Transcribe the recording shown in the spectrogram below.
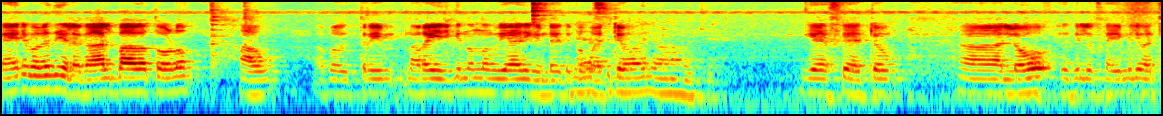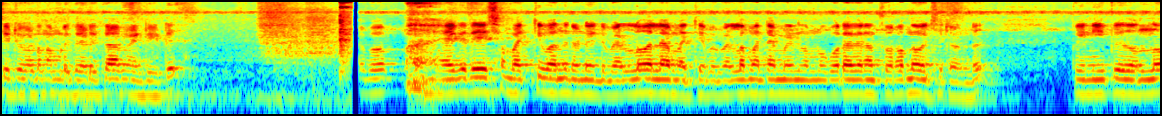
നേര് പകുതിയല്ല കാൽഭാഗത്തോളം ആവും. അപ്പോൾ ഇത്രയും നിറയിരിക്കുന്നു വിചാരിക്കണ്ട. ഇതിപ്പോൾ പറ്റും ഗ്യാസ് ഏറ്റവും ലോ ഇതിൽ ഫ്ലെയിമിൽ വച്ചിട്ട് വേണം നമ്മളിത് എടുക്കാൻ വേണ്ടിയിട്ട്. അപ്പം ഏകദേശം വറ്റി വന്നിട്ടുണ്ട്. ഇതിന്റെ വെള്ളമെല്ലാം വറ്റി. അപ്പോൾ വെള്ളം വറ്റാൻ വേണ്ടി നമ്മൾ കുറേ നേരം തുറന്ന് വെച്ചിട്ടുണ്ട്. അപ്പോൾ ഇനിയിപ്പോൾ ഇതൊന്ന്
